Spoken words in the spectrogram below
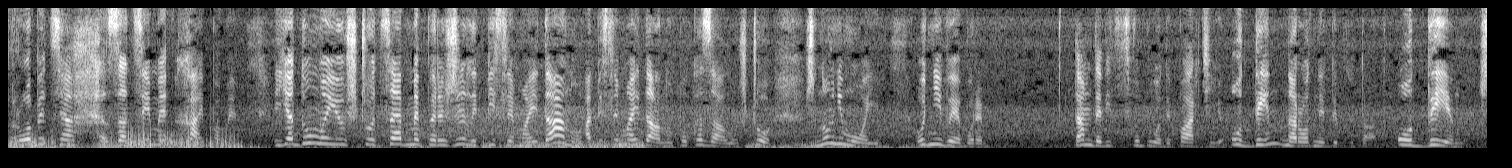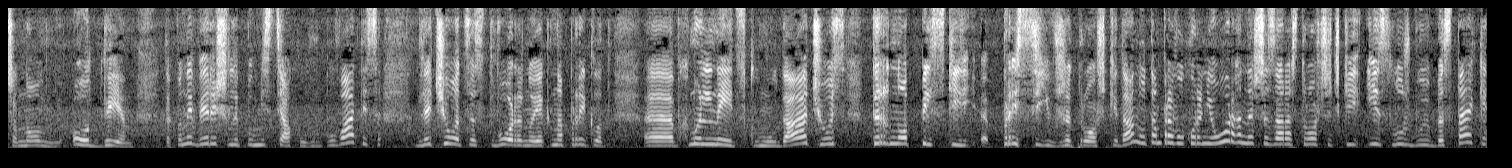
робиться за цими хайпами. Я думаю, що це ми пережили після Майдану, а після Майдану показало, що, шановні мої, одні вибори. Там, де від свободи партії один народний депутат, один, шановні, один. Так вони вирішили по місцях угрупуватися. Для чого це створено, як, наприклад, е, в Хмельницькому, да, чогось Тернопільський е, присів вже трошки. Да? Ну там правоохоронні органи ще зараз трошечки і службою безпеки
